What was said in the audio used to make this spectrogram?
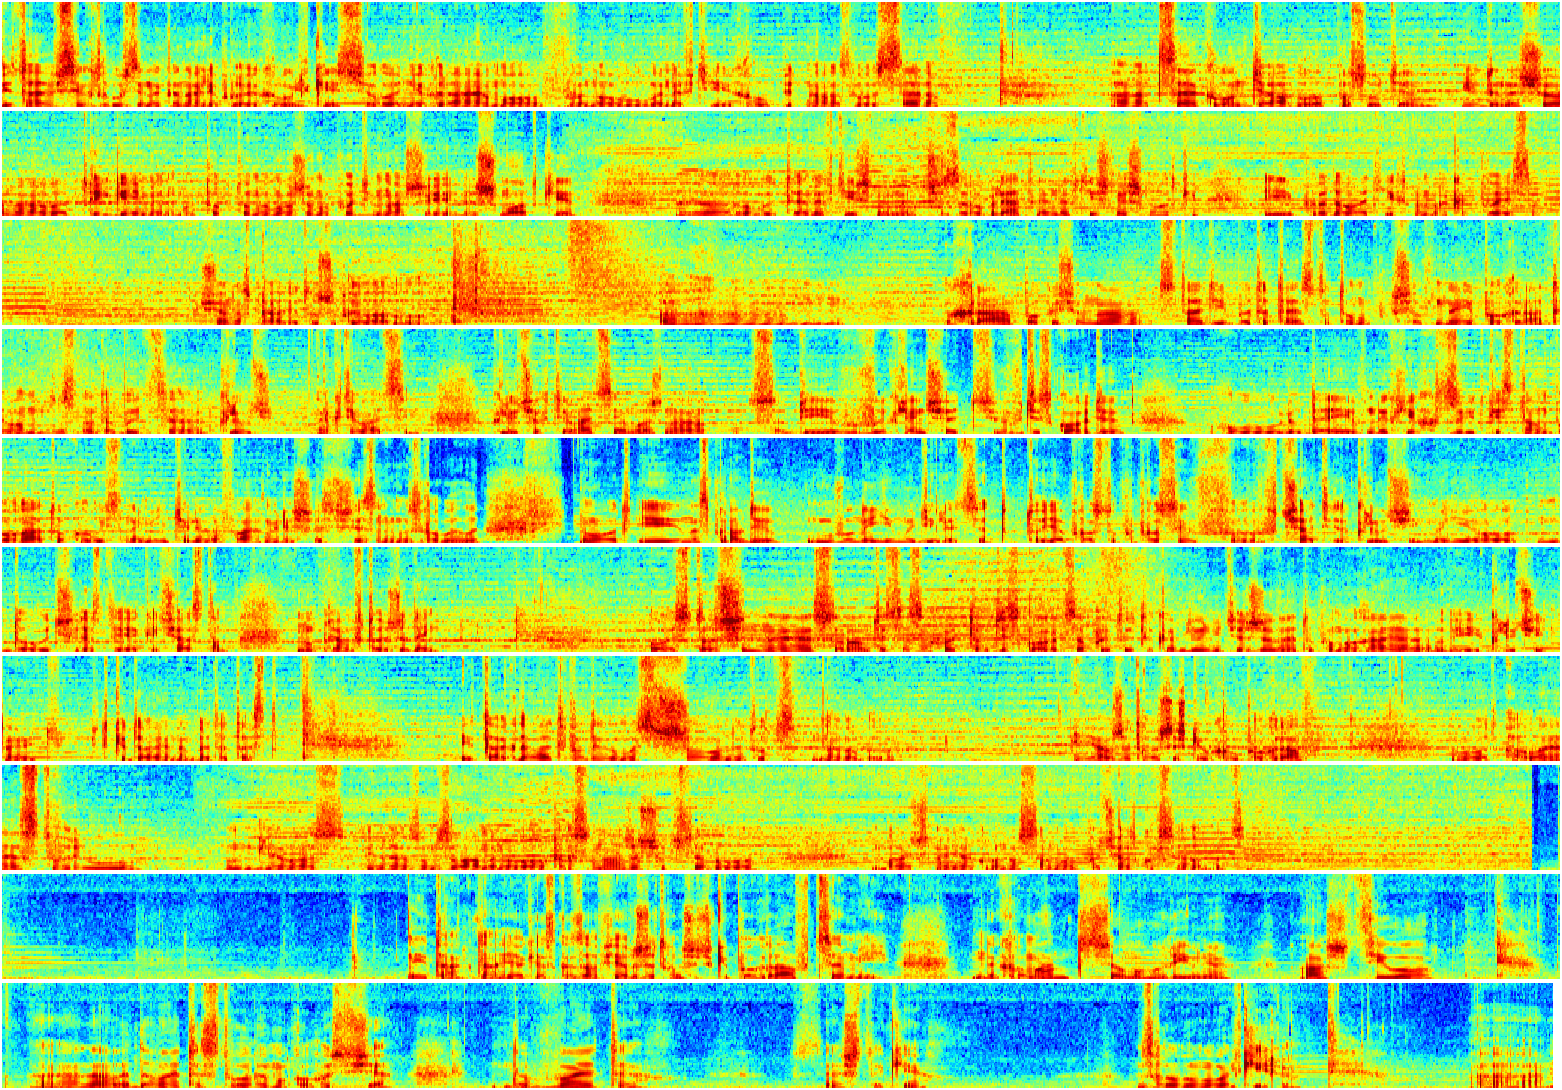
Вітаю всіх друзі на каналі про ігрульки. Сьогодні граємо в нову NFT гру під назвою Seraph. Це клон Diablo, по суті. Єдине, що на Web3 геймінгу. Тобто ми можемо потім наші шмотки е, робити NFT-шними чи заробляти NFT-шні шмотки і продавати їх на маркетплейсі. Що насправді дуже привабливо. Ем, Гра поки що на стадії бета-тесту, тому щоб в неї пограти, вам знадобиться ключ активації. Ключ активації можна собі виклянчати в Діскорді у людей, в них їх звідкись там багато, колись на Мінтілі, на фармілі щось ще з ними зробили. От, і насправді вони їми діляться. Тобто я просто попросив в чаті ключ, і мені його дали через деякий час там, ну прямо в той же день. Ось, тож не соромтеся, заходьте в Discord, запитуйте, ком'юніті живе, допомагає і ключі навіть підкидає на бета-тест. І так, давайте подивимось, що вони тут наробили. Я вже трошечки в гру пограв, от, але створю для вас і разом з вами нового персонажа, щоб все було бачно, як воно з самого початку все робиться. І так, да, як я сказав, я вже трошечки пограв. Це мій некромант сьомого рівня, аж цілого. Е, Але давайте створимо когось ще. Давайте все ж таки зробимо Валькірію. А,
